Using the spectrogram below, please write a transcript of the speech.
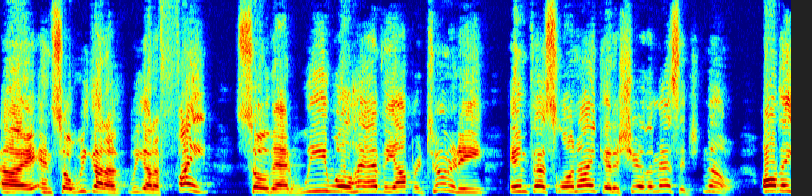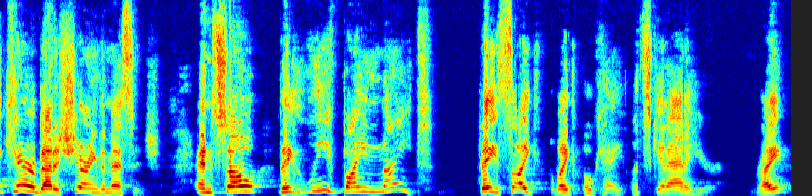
Uh, and so we gotta, we gotta fight so that we will have the opportunity in Thessalonica to share the message. No, all they care about is sharing the message. And so they leave by night. They like, like, okay, let's get out of here. Right?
